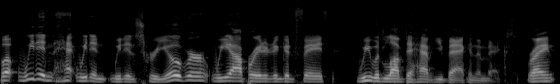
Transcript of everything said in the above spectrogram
But we didn't, ha- we didn't, we didn't screw you over. We operated in good faith. We would love to have you back in the mix, right?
